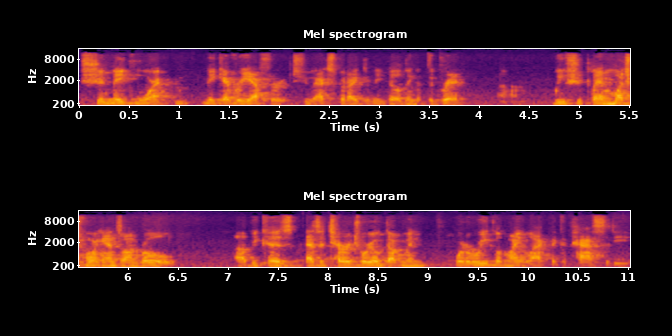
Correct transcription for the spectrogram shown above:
should make more, make every effort to expedite the rebuilding of the grid. Um, we should play a much more hands-on role uh, because as a territorial government, Puerto Rico might lack the capacity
